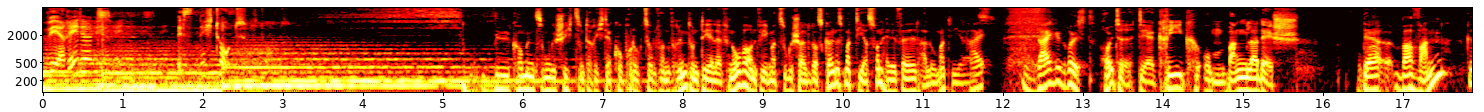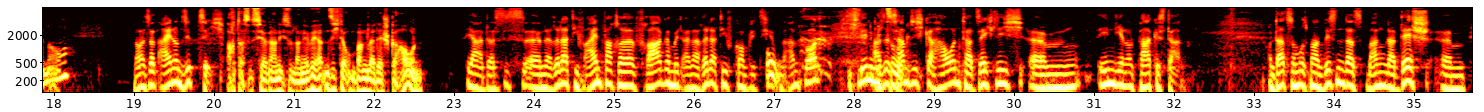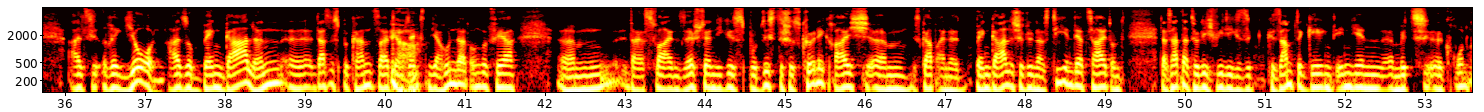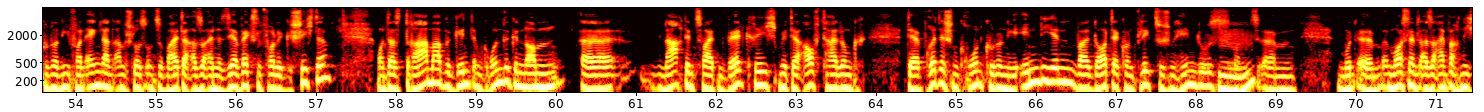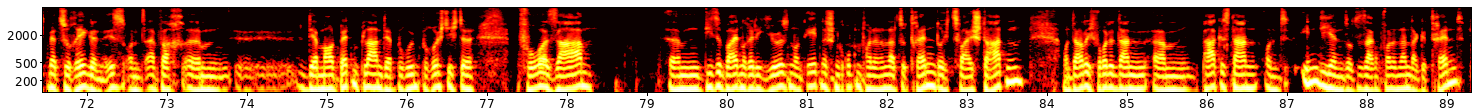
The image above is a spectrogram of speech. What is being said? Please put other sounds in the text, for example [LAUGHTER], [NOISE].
Wer redet, ist nicht tot. Willkommen zum Geschichtsunterricht der Koproduktion von Vrindt und DLF Nova und wie immer zugeschaltet aus Köln ist Matthias von Hellfeld. Hallo Matthias. Hi. Sei gegrüßt. Heute der Krieg um Bangladesch. Der war wann genau? 1971. Ach, das ist ja gar nicht so lange. Wer hatten sich da um Bangladesch gehauen? Ja, das ist eine relativ einfache Frage mit einer relativ komplizierten Oh, Antwort. ich lehne mich also es zurück. haben sich gehauen tatsächlich ähm, Indien und Pakistan. Und dazu muss man wissen, dass Bangladesch ähm, als Region, also Bengalen, äh, das ist bekannt seit Ja. dem 6. Jahrhundert ungefähr. Ähm, das war ein selbstständiges buddhistisches Königreich. Ähm, es gab eine bengalische Dynastie in der Zeit und das hat natürlich wie die ges- gesamte Gegend Indien äh, mit äh, Kronkolonie von England am Schluss und so weiter, also eine sehr wechselvolle Geschichte. Und das Drama beginnt im Grunde genommen äh, nach dem Zweiten Weltkrieg mit der Aufteilung der britischen Kronkolonie Indien, weil dort der Konflikt zwischen Hindus und ähm, ähm, Moslems also einfach nicht mehr zu regeln ist und einfach ähm, äh, der Mountbatten-Plan, der berühmt-berüchtigte, vorsah, ähm, diese beiden religiösen und ethnischen Gruppen voneinander zu trennen durch zwei Staaten. Und dadurch wurde dann ähm, Pakistan und Indien sozusagen voneinander getrennt.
